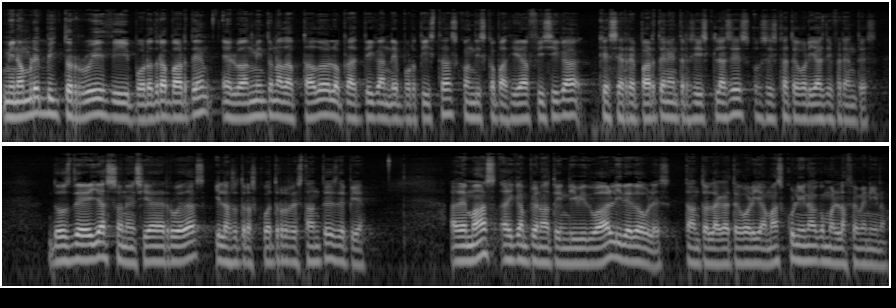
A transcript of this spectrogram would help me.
Mi nombre es Víctor Ruiz y por otra parte, el badminton adaptado lo practican deportistas con discapacidad física que se reparten entre seis clases o seis categorías diferentes. Dos de ellas son en silla de ruedas y las otras cuatro restantes de pie. Además, hay campeonato individual y de dobles, tanto en la categoría masculina como en la femenina.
